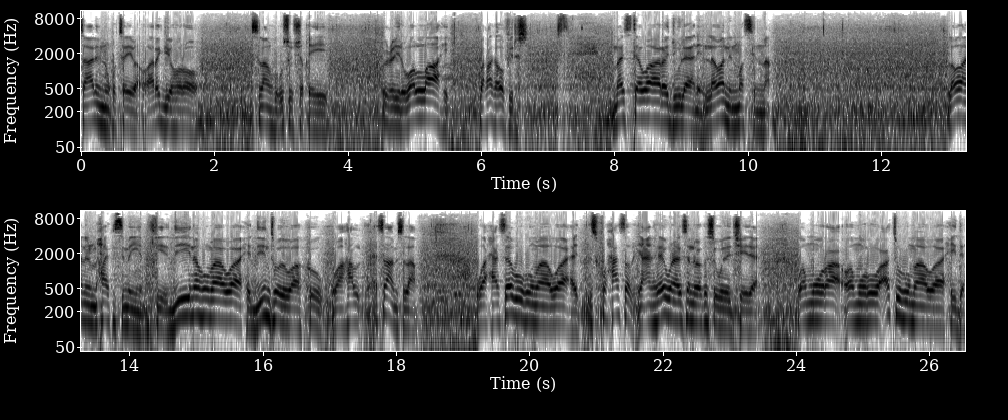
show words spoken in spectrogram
saalim bnu qutayba waa raggii horeoo islaamka u soo shaqeeyey wuxuu yidhi wallaahi waxba kaa u fiirso ma stawaa rajulaani laba nin ma sinna. Labadaa nin maxaa ka siman yihiin? Diinahumaa waaxid diintooda waa koow waa hal islaam islaam. Wa xasabuhumaa waaxid isku xasab yani reer wanaagsanna waa ka wada jeedaan. Wa muruucatuhumaa waaxida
